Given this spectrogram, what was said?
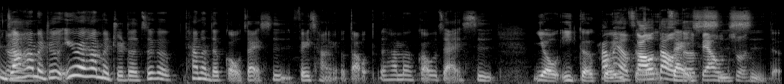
你知道，他们就、嗯、因为他们觉得这个他们的狗仔是非常有道德，他们狗仔是有一个规则在实施的。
